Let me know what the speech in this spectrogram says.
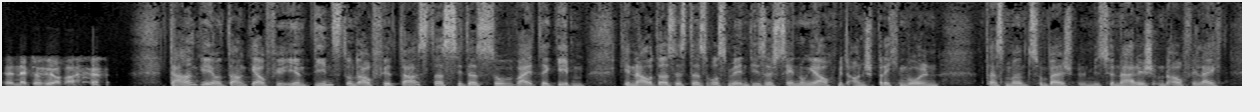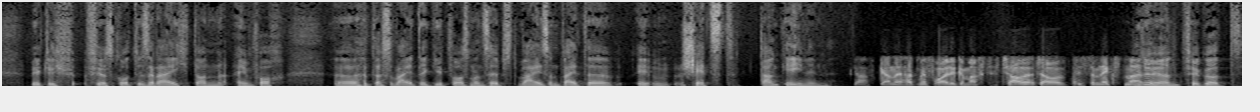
äh, nette Hörer. Danke und danke auch für Ihren Dienst und auch für das, dass Sie das so weitergeben. Genau das ist das, was wir in dieser Sendung ja auch mit ansprechen wollen, dass man zum Beispiel missionarisch und auch vielleicht wirklich fürs Gottesreich dann einfach äh, das weitergibt, was man selbst weiß und weiter äh, schätzt. Danke Ihnen. Ja, gerne. Hat mir Freude gemacht. Ciao, ciao. Bis zum nächsten Mal. Wiederhören. Für Gott.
